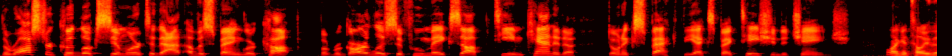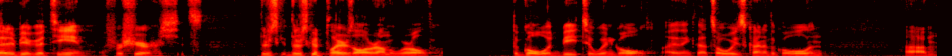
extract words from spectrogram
The roster could look similar to that of a Spengler Cup, but regardless of who makes up Team Canada, don't expect the expectation to change. Well, I can tell you that it'd be a good team for sure. It's, there's there's good players all around the world. The goal would be to win gold. I think that's always kind of the goal, and um,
